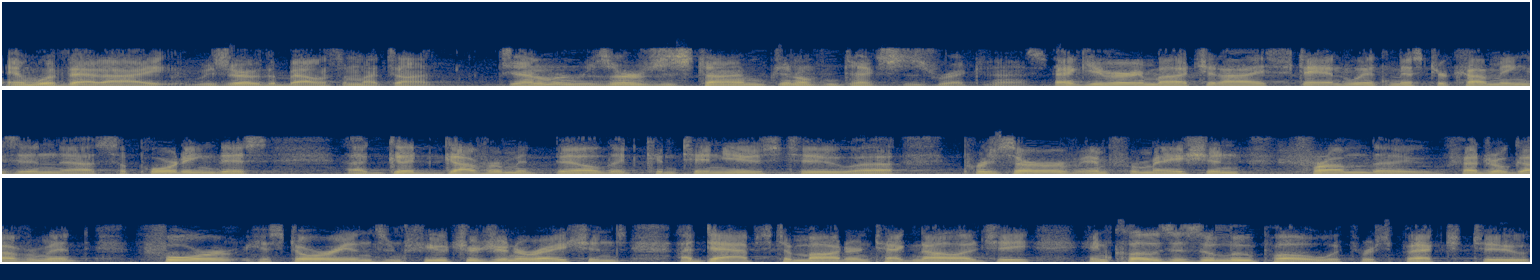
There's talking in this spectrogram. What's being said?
And with that, I reserve the balance of my time. Gentleman reserves his time. Gentleman from Texas is recognized. Thank you very much, and I stand with Mr. Cummings in uh, supporting this uh, good government bill that continues to uh, preserve information from the federal government for historians and future generations, adapts to modern technology, and closes a loophole with respect to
